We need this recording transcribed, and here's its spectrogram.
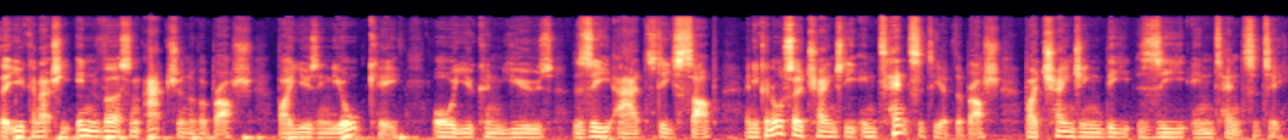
that you can actually inverse an action of a brush by using the Alt key or you can use the ZAdd, Z sub and you can also change the intensity of the brush by changing the Z intensity.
